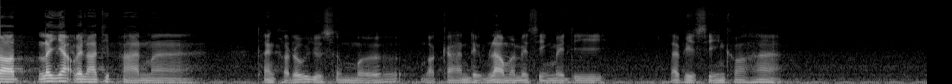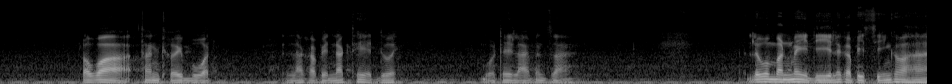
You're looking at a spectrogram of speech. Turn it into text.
ลอดระยะเวลาที่ผ่านมา ท่านก็รู้อยู่เสมอว่าการดื่มเหล้ามันเป็นสิ่งไม่ดี และผิดศีลข้อห้าเพราะว่าท่านเคยบวชแล้วก็เป็นนักเทศด้วย บวชได้หลายพรรษารู้ว่ามันไม่ดีแล้วก็ผิดศีลข้อห้า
